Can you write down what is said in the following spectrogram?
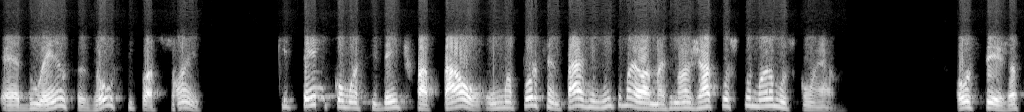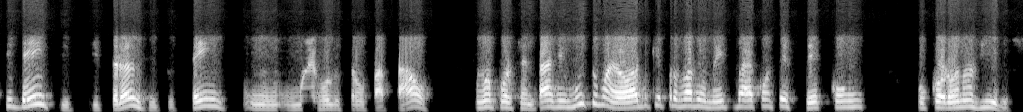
é, doenças ou situações que têm como acidente fatal uma porcentagem muito maior, mas nós já acostumamos com ela. Ou seja, acidentes de trânsito têm um, uma evolução fatal uma porcentagem muito maior do que provavelmente vai acontecer com o coronavírus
